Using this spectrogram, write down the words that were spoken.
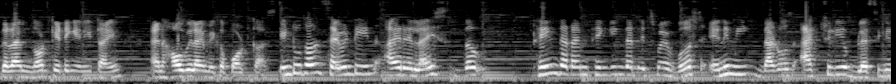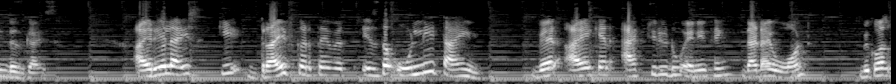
that I am not getting any time and how will I make a podcast in two thousand seventeen I realize the thing that I am thinking that it's my worst enemy that was actually a blessing in this guys I realize कि ड्राइव करते हुए is the only time where I can actually do anything that I want because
